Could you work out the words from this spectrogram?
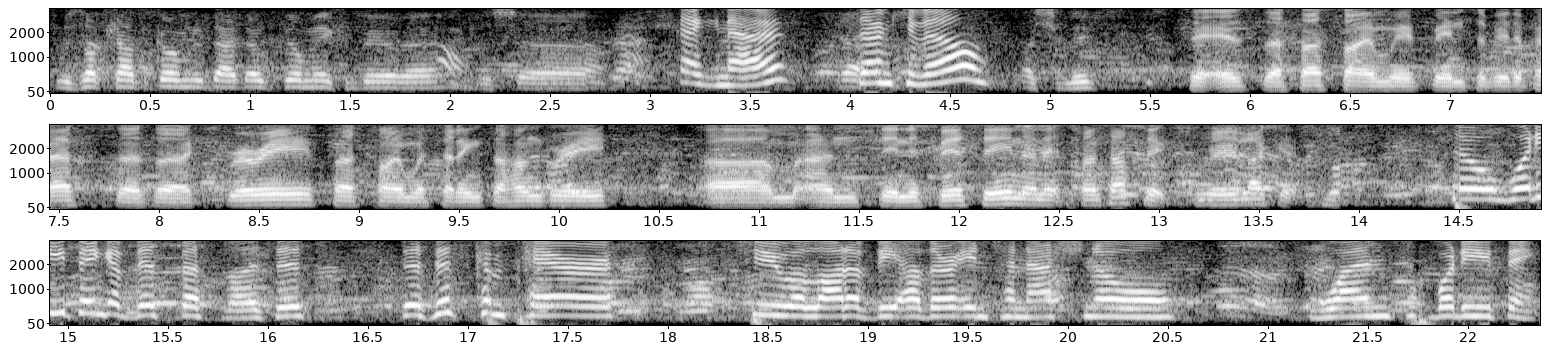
Dus dat gaat de komende tijd ook veel meer gebeuren. Dus, Kijk ik naar uit. Ja. Dankjewel. Alsjeblieft. So it is the first time we've been to Budapest as a brewery. First time we're heading to Hungary um, and seeing this beer scene, and it's fantastic. Really like it. So, what do you think of this festival? Is this does this compare to a lot of the other international ones? What do you think?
